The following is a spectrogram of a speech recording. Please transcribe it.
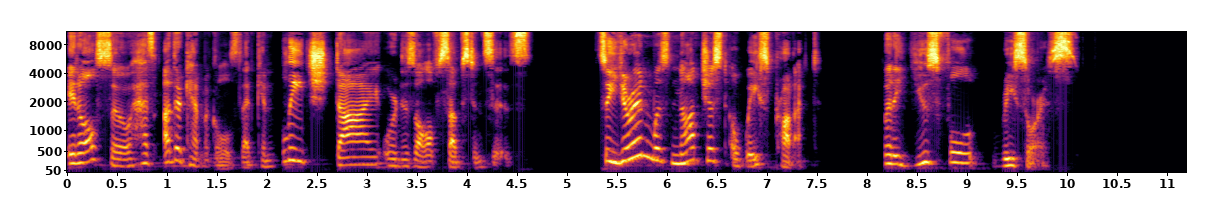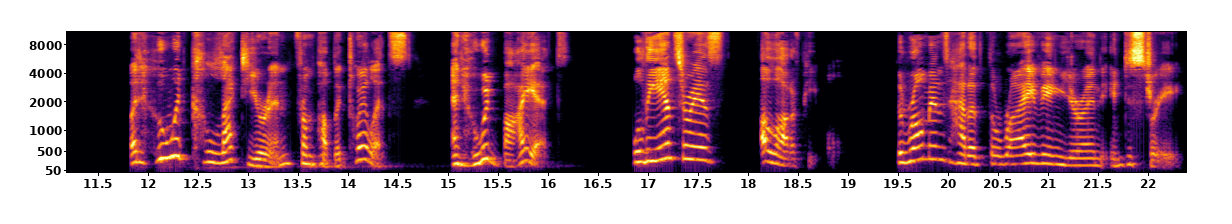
It also has other chemicals that can bleach, dye, or dissolve substances. So, urine was not just a waste product, but a useful resource. But who would collect urine from public toilets? And who would buy it? Well, the answer is a lot of people. The Romans had a thriving urine industry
